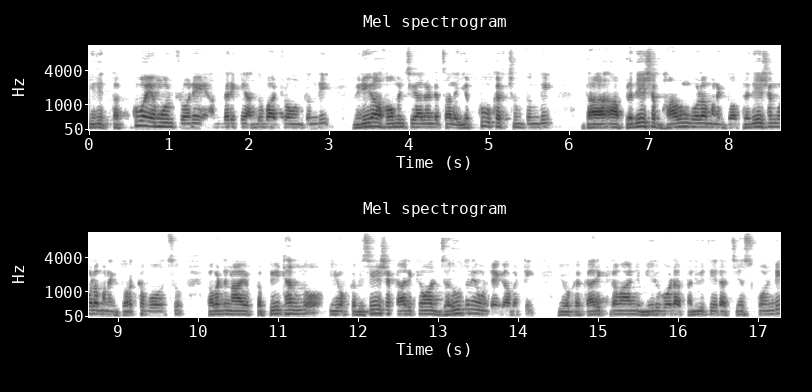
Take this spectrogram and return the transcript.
ఇది తక్కువ అమౌంట్లోనే అందరికీ అందుబాటులో ఉంటుంది. విడిగా హోమం చేయాలంటే చాలా ఎక్కువ ఖర్చు ఉంటుంది. దా- ఆ ప్రదేశ భావం కూడా మనకి ప్రదేశం కూడా మనకు దొరకపోవచ్చు కాబట్టి నా యొక్క పీఠంలో ఈ యొక్క విశేష కార్యక్రమాలు జరుగుతూనే ఉంటాయి కాబట్టి ఈ యొక్క కార్యక్రమాన్ని మీరు కూడా తనివి తీరా చేసుకోండి.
